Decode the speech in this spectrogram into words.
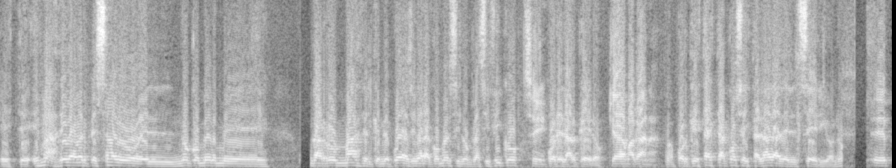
Este, es más, debe haber pesado el no comerme un garrón más del que me pueda llegar a comer si no clasifico por el arquero. Que haga macana. Porque está esta cosa instalada del serio, ¿no? Eh,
